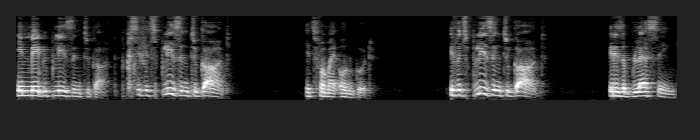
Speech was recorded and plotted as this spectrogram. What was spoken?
it may be pleasing to God. Because if it's pleasing to God, it's for my own good. If it's pleasing to God, it is a blessing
